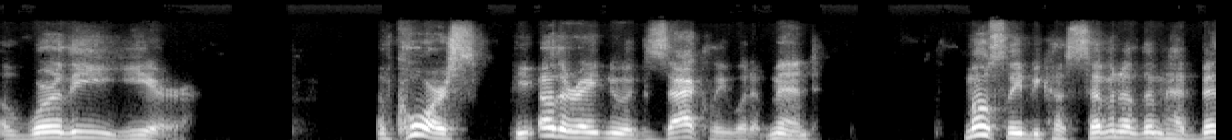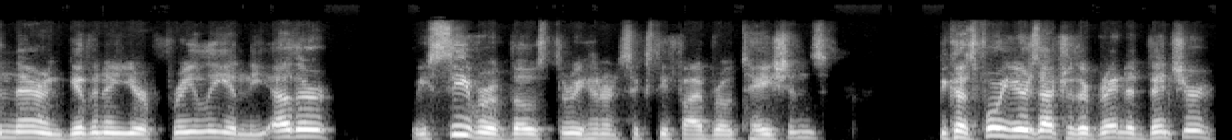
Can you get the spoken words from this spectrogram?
A worthy year. Of course, the other eight knew exactly what it meant, mostly because seven of them had been there and given a year freely, and the other, receiver of those 365 rotations, because four years after their grand adventure,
